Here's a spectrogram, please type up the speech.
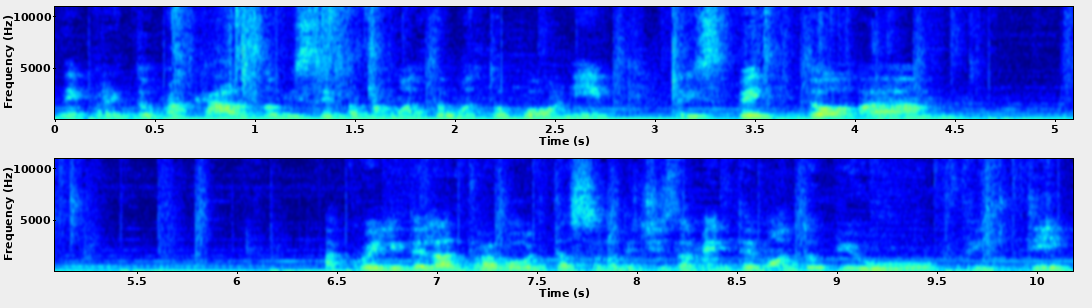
ne prendo uno a caso mi sembrano molto molto buoni rispetto a, a quelli dell'altra volta. Sono decisamente molto più fitti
